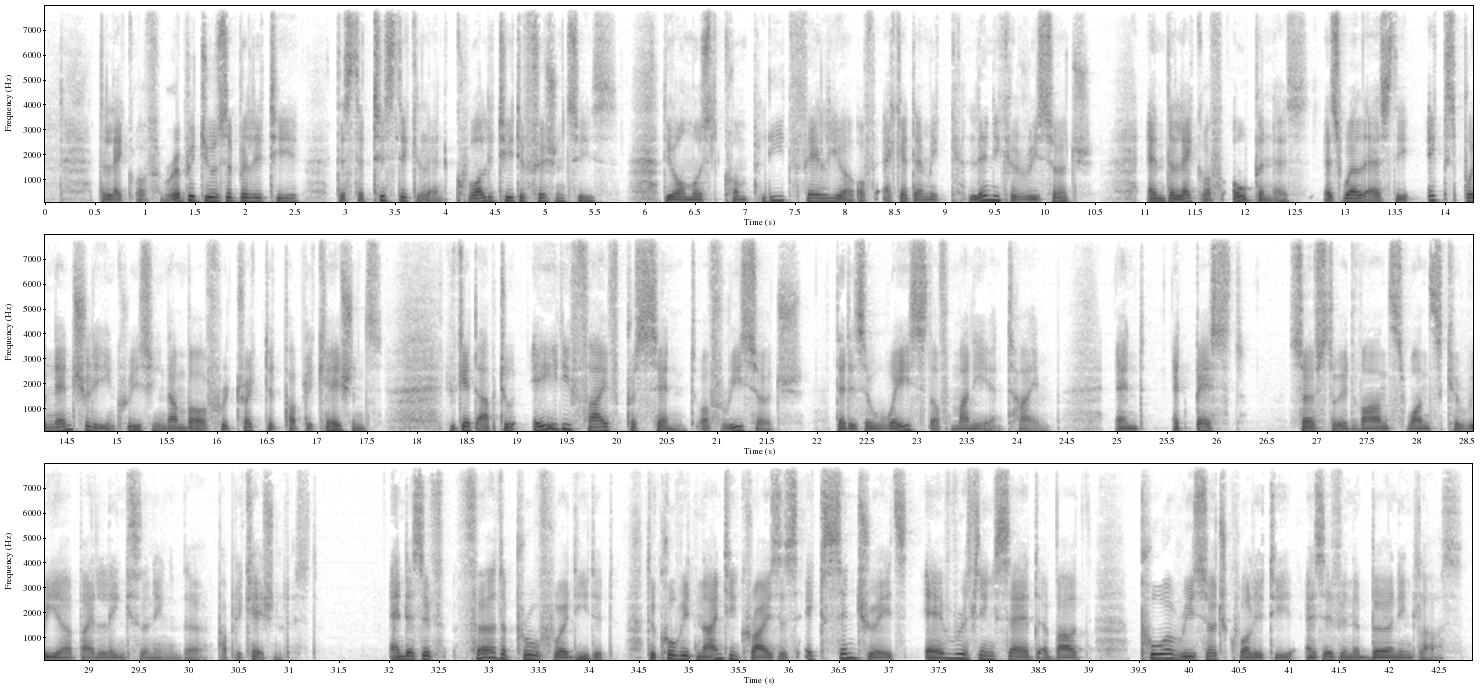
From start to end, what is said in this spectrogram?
the lack of reproducibility, the statistical and quality deficiencies, the almost complete failure of academic clinical research, and the lack of openness, as well as the exponentially increasing number of retracted publications, you get up to 85% of research that is a waste of money and time, and at best, serves to advance one's career by lengthening the publication list. And as if further proof were needed, the COVID 19 crisis accentuates everything said about poor research quality as if in a burning glass.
